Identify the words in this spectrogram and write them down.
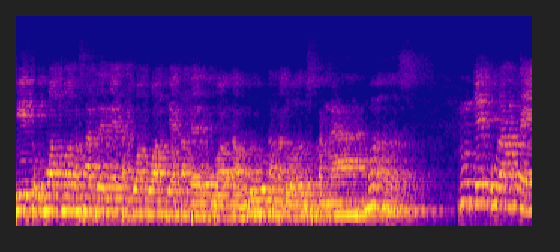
gitu kuat kuat pesantren nyeta kuat kuat nyeta teh dua tahun atau dua tahun setengah, meus. Engke urang teh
